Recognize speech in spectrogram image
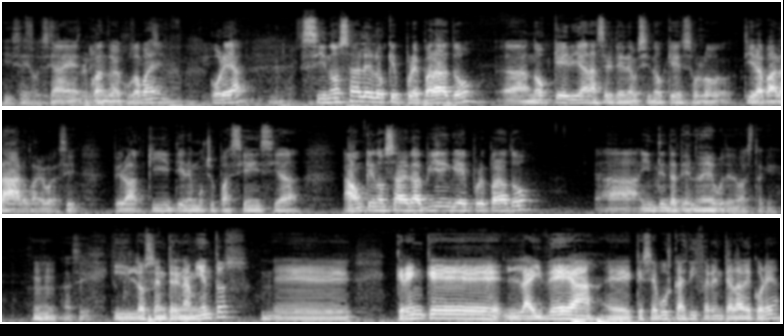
dice. O sea, cuando jugaba en Corea, si no sale lo que preparado, uh, no querían hacer dinero, sino que solo tiraba largo, algo así. Pero aquí tiene mucha paciencia. Aunque no salga bien que preparado, uh, intenta de nuevo, de nuevo hasta que. Uh -huh. así. ¿Y los entrenamientos? -huh. Eh, ¿Creen que la idea eh, que se busca es diferente a la de Corea?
